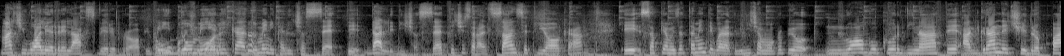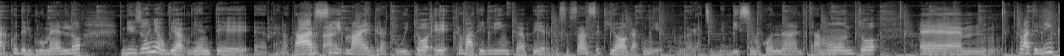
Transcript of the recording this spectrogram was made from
ma ci vuole il relax vero e proprio. Quindi Uh, domenica, domenica 17, dalle 17 ci sarà il Sunset Yoga e sappiamo esattamente, guardate, vi diciamo proprio un luogo coordinate al Grande Cedro Parco del Grumello. Bisogna ovvia- ovviamente eh, prenotarsi, Prenotare. ma è gratuito e trovate il link per questo Sunset Yoga, quindi ragazzi bellissimo con il tramonto. Ehm, trovate il link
